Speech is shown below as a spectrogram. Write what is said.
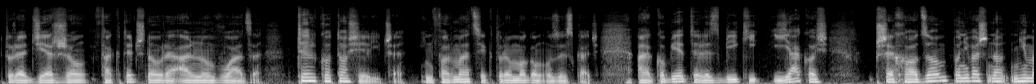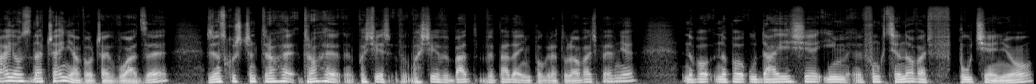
które dzierżą faktyczną, realną władzę. Tylko to się liczy. Informacje, które mogą uzyskać. A kobiety, lesbijki jakoś przechodzą, ponieważ no, nie mają znaczenia w oczach władzy, w związku z czym trochę, trochę właściwie, właściwie wypada im pogratulować pewnie, no bo, no bo udaje się im funkcjonować w półcieniu,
